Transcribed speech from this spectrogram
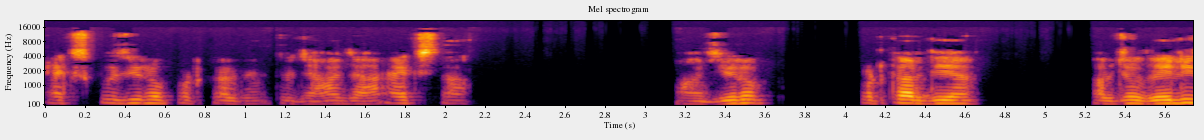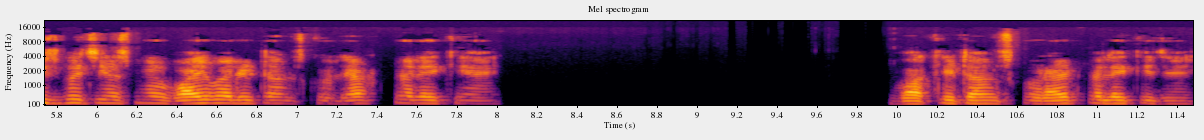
एक्स को ज़ीरो पुट कर दें तो जहाँ जहाँ एक्स था, वहाँ ज़ीरो पुट कर दिया। अब जो वैल्यूज़ बची उसमें वाई वाली टर्म्स को लेफ़्ट पे लेके आए, बाकी टर्म्स को राइट पे लेके जाए।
